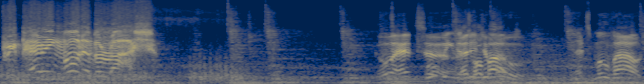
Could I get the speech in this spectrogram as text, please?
Preparing mortar barrage. Go ahead, sir. Moving Ready top to out. move. Let's move out.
